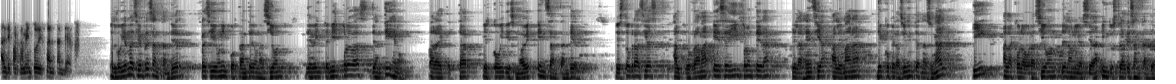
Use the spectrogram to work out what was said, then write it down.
al departamento de Santander. El gobierno de Siempre Santander recibe una importante donación de 20.000 pruebas de antígeno para detectar el COVID-19 en Santander. Esto gracias al programa SI Frontera de la Agencia Alemana de Cooperación Internacional y a la colaboración de la Universidad Industrial de Santander.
